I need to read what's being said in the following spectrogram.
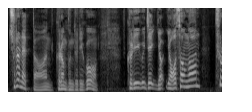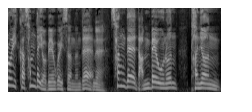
출연했던 그런 분들이고 그리고 이제 여, 여성은 트로이카 3대 여배우가 있었는데 네. 상대 남배우는 단연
